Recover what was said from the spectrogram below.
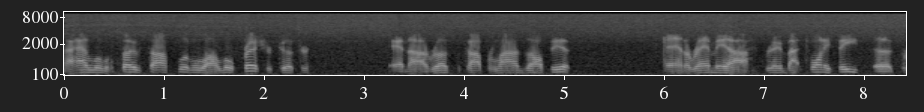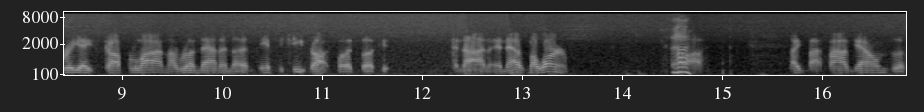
I had a little stovetop, little uh, little pressure cooker, and I run the copper lines off it. And I ran me uh, ran about 20 feet, uh, three eighths copper line. I run down in an empty sheetrock mud bucket, and I and that was my worm. uh, like about five gallons of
